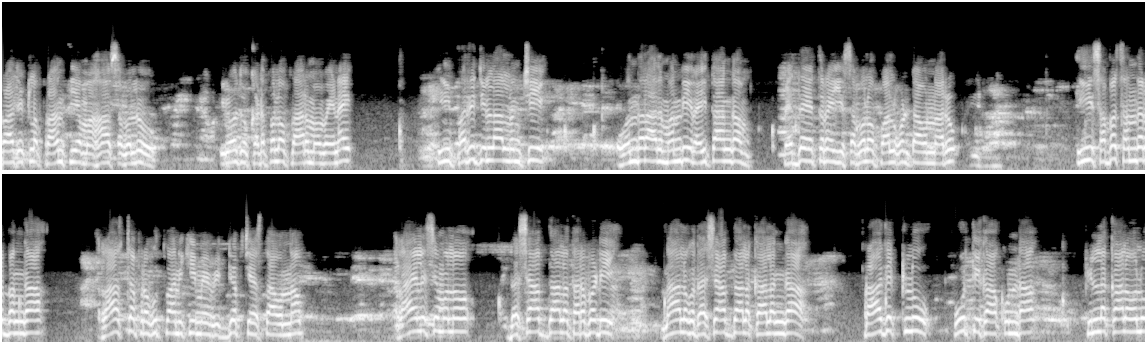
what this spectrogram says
ప్రాజెక్టుల ప్రాంతీయ మహాసభలు ఈరోజు కడపలో ప్రారంభమైనాయి. ఈ పది జిల్లాల నుంచి వందలాది మంది రైతాంగం పెద్ద ఎత్తున ఈ సభలో పాల్గొంటా ఉన్నారు. ఈ సభ సందర్భంగా రాష్ట్ర ప్రభుత్వానికి మేము విజ్ఞప్తి చేస్తూ ఉన్నాం. రాయలసీమలో దశాబ్దాల తరబడి నాలుగు దశాబ్దాల కాలంగా ప్రాజెక్టులు పూర్తి కాకుండా పిల్ల కాలువలు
